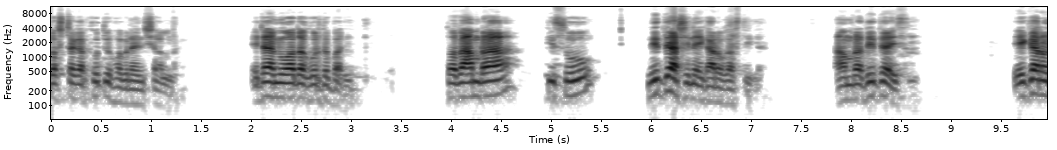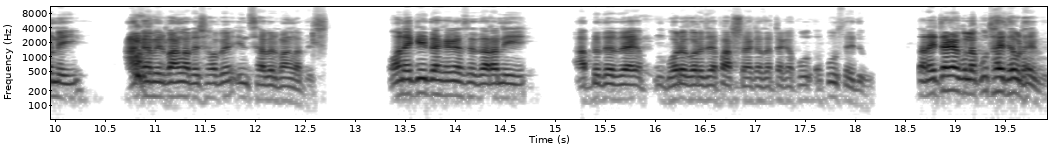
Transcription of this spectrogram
দশ টাকার ক্ষতি হবে না ইনশাল্লাহ এটা আমি ওয়াদা করতে পারি। তবে আমরা কিছু নিতে আসি নাই কারও কাছ থেকে। আমরা দিতে আইছি। এই কারণেই আগামীর বাংলাদেশ হবে ইনসাফের বাংলাদেশ। অনেকেই দেখা গেছে যারা নি আপনাদের ঘরে ঘরে যায় পাঁচশো, এক হাজার টাকা পৌঁছাই দেবো। তারা এই টাকাগুলো কোথায় থেকে উঠাইবো?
